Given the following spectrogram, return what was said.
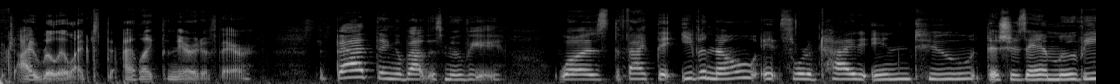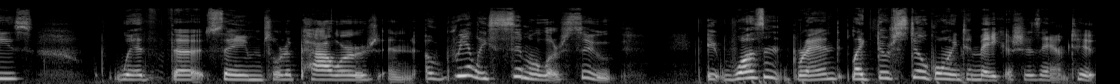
which I really liked. th- I liked the narrative there. The bad thing about this movie was the fact that even though it sort of tied into the Shazam movies with the same sort of powers and a really similar suit, it wasn't brand like they're still going to make a Shazam 2.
